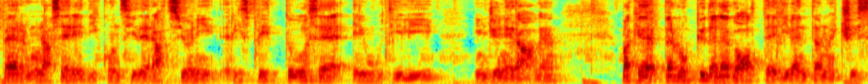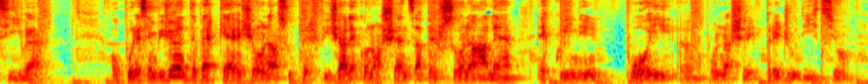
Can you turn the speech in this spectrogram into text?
per una serie di considerazioni rispettose e utili in generale, ma che per lo più delle volte diventano eccessive. Oppure semplicemente perché c'è una superficiale conoscenza personale e quindi poi eh, può nascere il pregiudizio.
